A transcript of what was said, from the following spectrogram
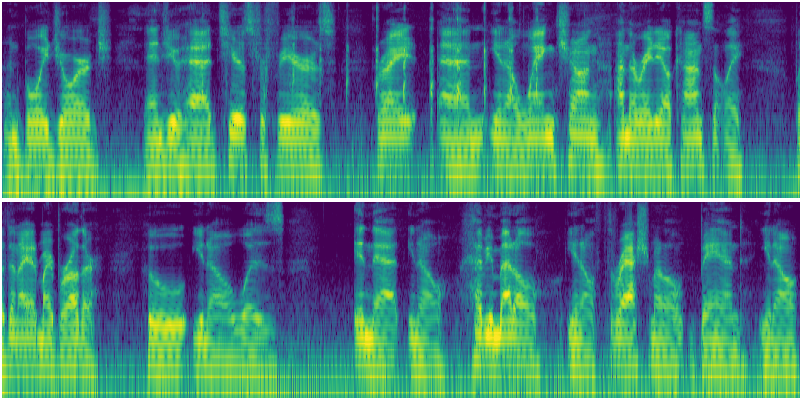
and Boy George and you had Tears for Fears right? And you know Wang Chung on the radio constantly, but then I had my brother who you know was in that you know heavy metal you know thrash metal band you know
